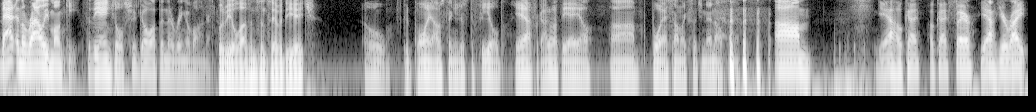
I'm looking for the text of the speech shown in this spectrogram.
That and the rally monkey for the Angels should go up in their Ring of Honor. Would it be 11 since they have a DH? Oh, good point. I was thinking just the field. Yeah, I forgot about the AL. Um, boy, I sound like such an NL fan. um, yeah, okay, okay, fair. Yeah, you're right.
